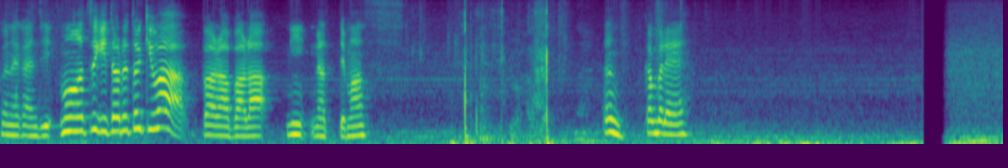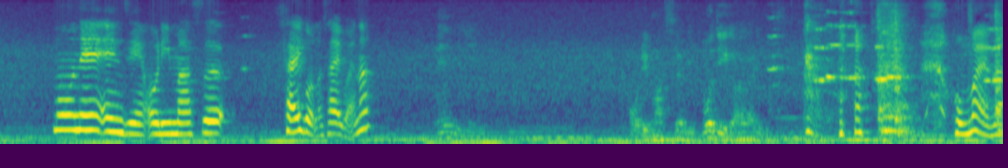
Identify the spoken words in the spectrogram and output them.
こんな感じ。もう次撮るときはバラバラになってます。うん。頑張れもうねエンジン降ります。最後の最後やな。エンジン降りますよりボディが上がります。ほんまやな。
